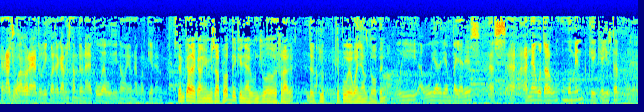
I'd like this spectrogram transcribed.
és una jugadora, ja t'ho dic, quatre canvis campiona de Cuba vull dir, no és una qualquiera no? Estem cada camí més a prop de que hi ha un jugador de Fraga del club que pugui guanyar el d'Open avui, avui Adrián Pallarès has, ha, ha hagut algun, un moment que, que hagi estat eh,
